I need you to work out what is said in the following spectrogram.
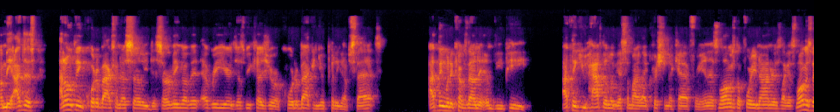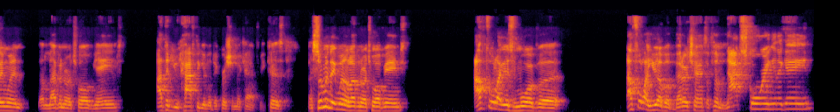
I mean, I just I don't think quarterbacks are necessarily deserving of it every year just because you're a quarterback and you're putting up stats. I think when it comes down to MVP, I think you have to look at somebody like Christian McCaffrey. And as long as the 49ers, like as long as they win 11 or 12 games, I think you have to give it to Christian McCaffrey. Because assuming they win 11 or 12 games, I feel like it's more of a, I feel like you have a better chance of him not scoring in a game.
